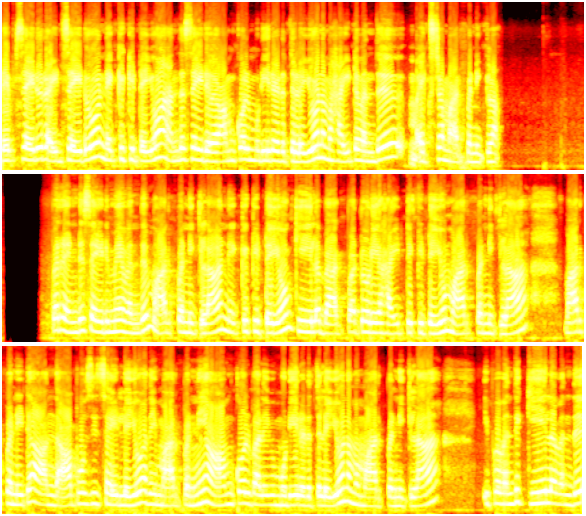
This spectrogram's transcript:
லெஃப்ட் சைடும் ரைட் சைடும் நெக்கு கிட்டேயும் அந்த சைடு ஆம்கோல் முடிகிற இடத்துலையும் நம்ம ஹைட்டை வந்து எக்ஸ்ட்ரா மார்க் பண்ணிக்கலாம். இப்போ ரெண்டு சைடுமே வந்து மார்க் பண்ணிக்கலாம். நெக்கு கிட்டேயும் கீழே பேக் பார்ட்டோடைய ஹைட்டு கிட்டேயும் மார்க் பண்ணிக்கலாம். மார்க் பண்ணிவிட்டு அந்த ஆப்போசிட் சைட்லேயும் அதை மார்க் பண்ணி ஆம்கோல் வளைவு முடிகிற இடத்துலையும் நம்ம மார்க் பண்ணிக்கலாம். இப்போ வந்து கீழே வந்து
